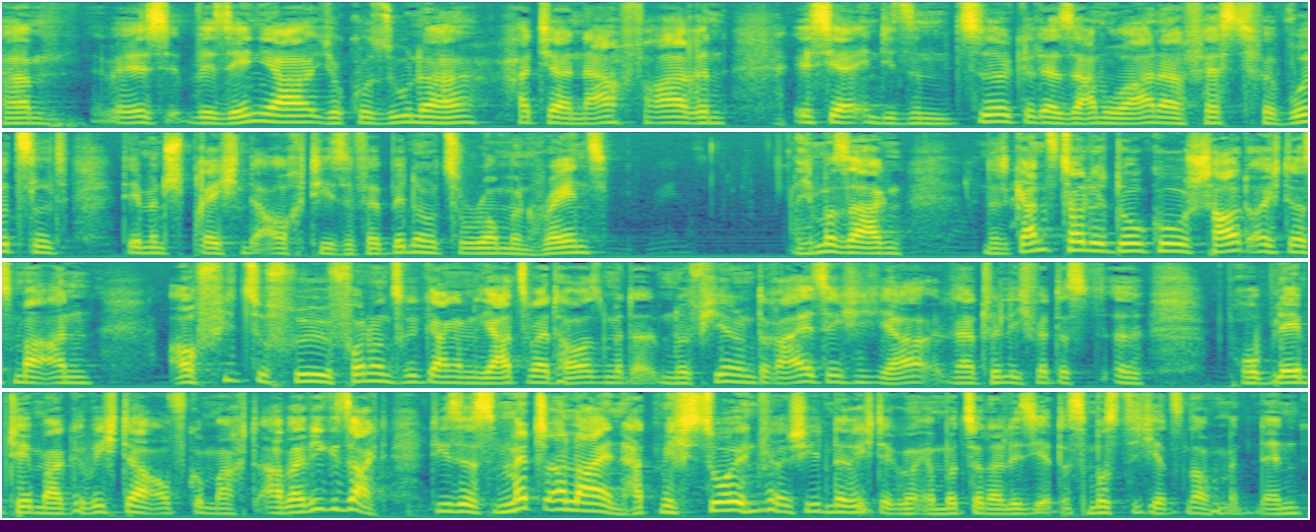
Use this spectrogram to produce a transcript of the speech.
Ähm, wir sehen ja, Yokozuna hat ja Nachfahren, ist ja in diesem Zirkel der Samoaner fest verwurzelt, dementsprechend auch diese Verbindung zu Roman Reigns. Ich muss sagen, eine ganz tolle Doku, schaut euch das mal an. Auch viel zu früh von uns gegangen im Jahr 2000 mit nur 34. Ja, natürlich wird das äh, Problemthema Gewicht da aufgemacht. Aber wie gesagt, dieses Match allein hat mich so in verschiedene Richtungen emotionalisiert. Das musste ich jetzt noch mit nennen.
